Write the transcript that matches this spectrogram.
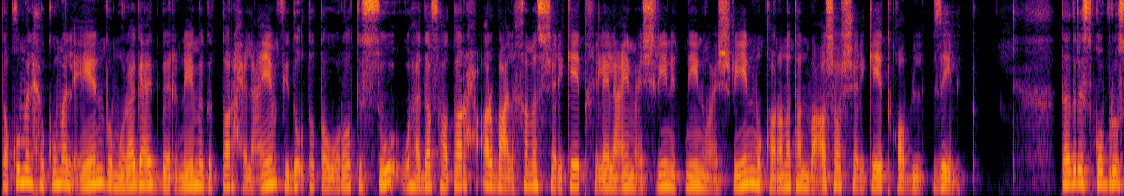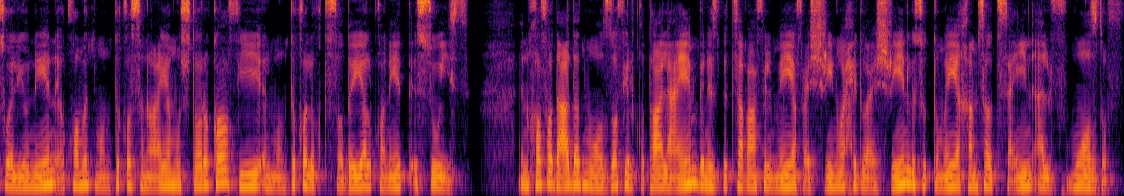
تقوم الحكومة الآن بمراجعة برنامج الطرح العام في ضوء تطورات السوق وهدفها طرح أربع لخمس شركات خلال عام 2022 مقارنة بعشر شركات قبل ذلك. تدرس قبرص واليونان إقامة منطقة صناعية مشتركة في المنطقة الاقتصادية لقناة السويس. انخفض عدد موظفي القطاع العام بنسبة 7% في 2021 ل 695 ألف موظف.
